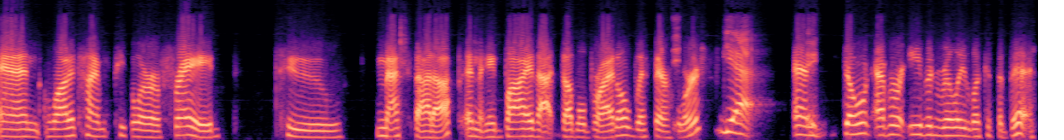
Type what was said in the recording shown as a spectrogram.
And a lot of times people are afraid to mess that up and they buy that double bridle with their horse Yeah, and don't ever even really look at the bits.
